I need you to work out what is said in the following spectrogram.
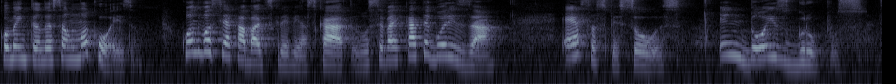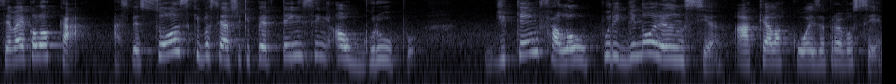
comentando essa uma coisa. Quando você acabar de escrever as cartas, você vai categorizar essas pessoas em dois grupos. Você vai colocar as pessoas que você acha que pertencem ao grupo de quem falou por ignorância aquela coisa para você.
